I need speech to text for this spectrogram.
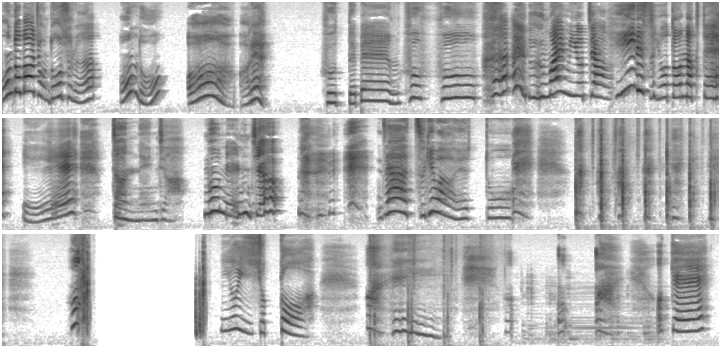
温度バージョンどうする？温度？ああ、あれ。振ってペン、ふっふー。うまいみよちゃん。いいですよ、とんなくて。ええー、残念じゃ。無念じゃ。じゃあ次は、えっと。よいしょっと。Oke. Okay.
